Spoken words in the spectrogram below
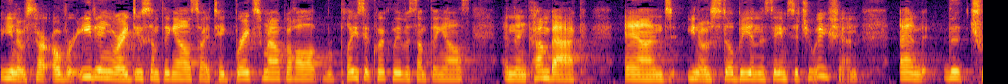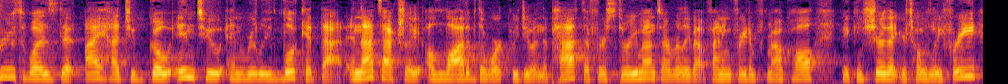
you know, start overeating or I'd do something else. So I'd take breaks from alcohol, replace it quickly with something else, and then come back and, you know, still be in the same situation. And the truth was that I had to go into and really look at that. And that's actually a lot of the work we do in the path. The first three months are really about finding freedom from alcohol, making sure that you're totally free.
